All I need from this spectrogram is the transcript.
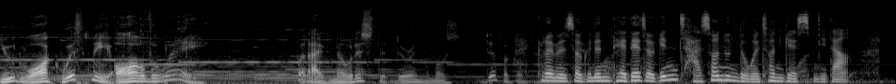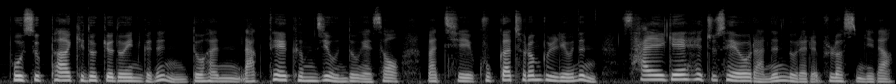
you'd walk with me all the way. But I've noticed that during the most 그러면서 그는 대대적인 자선 운동을 전개했습니다. 보수파 기독교도인 그는 또한 낙태 금지 운동에서 마치 국가처럼 불리우는 살게 해주세요라는 노래를 불렀습니다.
